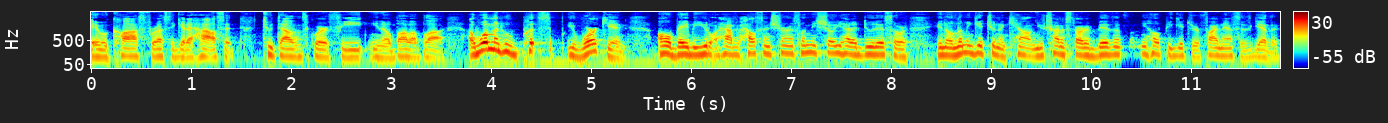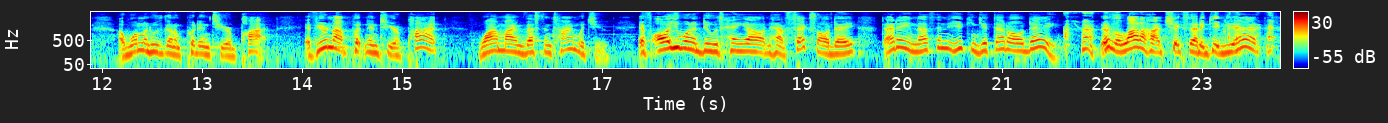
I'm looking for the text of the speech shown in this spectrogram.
it would cost for us to get a house at 2,000 square feet. You know, blah blah blah. A woman who puts your work in. Oh, baby, you don't have health insurance. Let me show you how to do this, or you know, let me get you an account. You're trying to start a business. Let me help you get your finances together. A woman who's gonna put into your pot. If you're not putting into your pot, why am I investing time with you? If all you want to do is hang out and have sex all day, that ain't nothing. You can get that all day. There's a lot of hot chicks that'll give you that.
